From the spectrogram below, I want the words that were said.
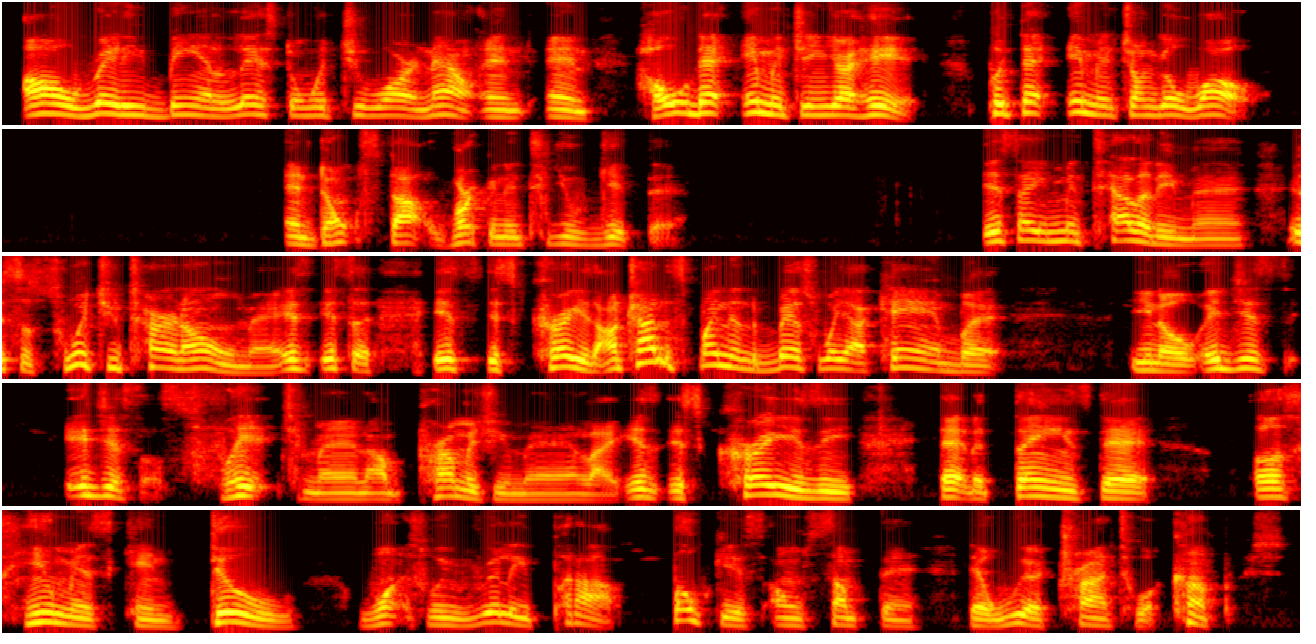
already being less than what you are now, and and hold that image in your head. Put that image on your wall, and don't stop working until you get there. It's a mentality, man. It's a switch you turn on, man. It's it's a it's it's crazy. I'm trying to explain it the best way I can, but you know, it just it's just a switch, man. I promise you, man. Like it's it's crazy at the things that us humans can do once we really put our focus on something that we're trying to accomplish.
